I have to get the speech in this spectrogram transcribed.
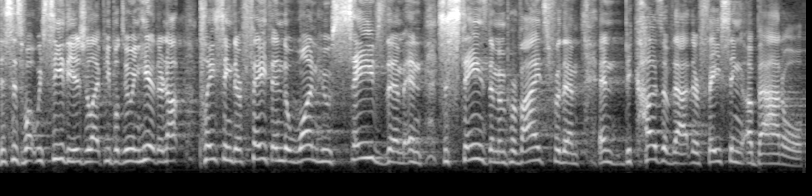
This is what we see the Israelite people doing here. They're not placing their faith in the one who saves them and sustains them and provides for them. And because of that, they're facing a battle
